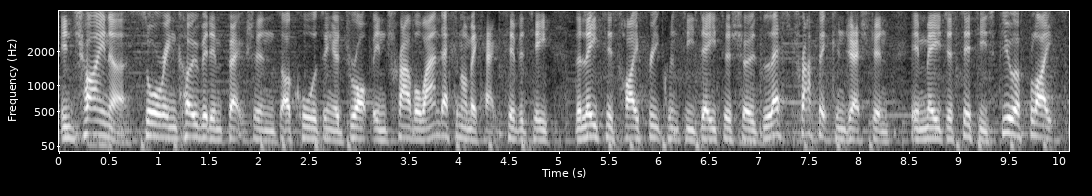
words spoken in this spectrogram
In China, soaring COVID infections are causing a drop in travel and economic activity. The latest high frequency data shows less traffic congestion in major cities, fewer flights,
